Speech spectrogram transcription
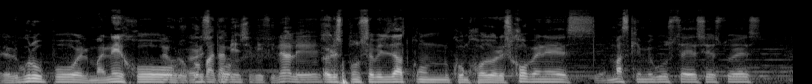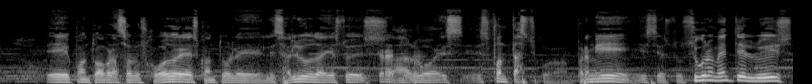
El, el grupo, el manejo. La Eurocopa también semifinales. responsabilidad con, con jugadores jóvenes. Más que me gusta es esto es eh, cuánto abraza a los jugadores, cuánto le, les ayuda. Esto es trato, algo, ¿no? es, es fantástico. Para mí es esto. Seguramente Luis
